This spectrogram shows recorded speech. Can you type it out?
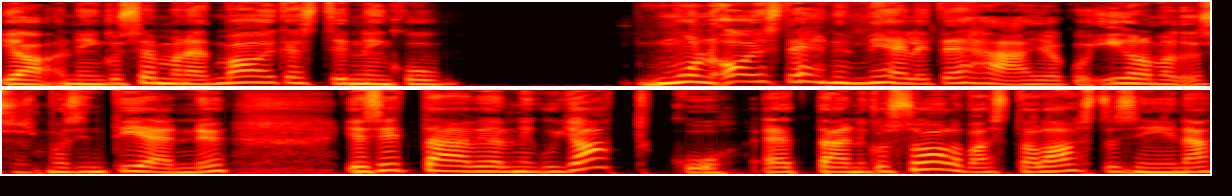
Ja niin kuin semmoinen, että mä oikeasti niin kuin mun olisi tehnyt mieli tehdä joku ilmoitus, jos mä olisin tiennyt. Ja sitten tämä vielä niinku jatku, että tämä niinku solvasta lasta siinä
